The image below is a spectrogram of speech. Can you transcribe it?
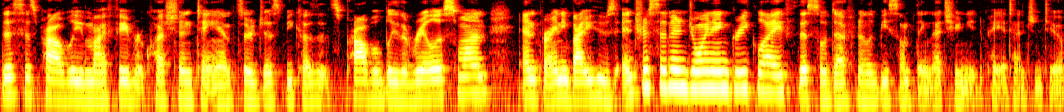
this is probably my favorite question to answer just because it's probably the realest one. And for anybody who's interested in joining Greek life, this will definitely be something that you need to pay attention to.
